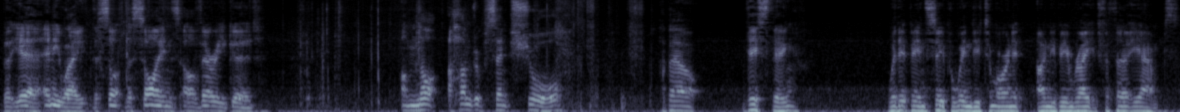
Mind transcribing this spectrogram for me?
But yeah, anyway, the, the signs are very good. I'm not 100% sure about this thing, with it being super windy tomorrow and it only being rated for 30 amps.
